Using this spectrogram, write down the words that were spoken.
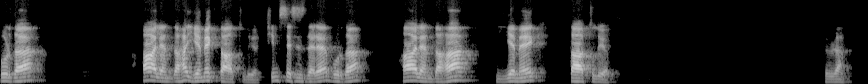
burada halen daha yemek dağıtılıyor. Kimsesizlere burada halen daha yemek dağıtılıyor. Hürrem.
